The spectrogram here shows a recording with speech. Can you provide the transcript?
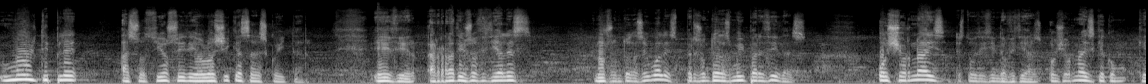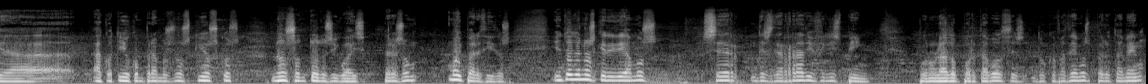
múltiple asociacións ideolóxicas a escoitar. É dicir, as radios oficiales non son todas iguales, pero son todas moi parecidas. Os xornais, estou dicindo oficiais, os xornais que, com, que a, a Cotío compramos nos quioscos non son todos iguais, pero son moi parecidos. E entón nos queríamos ser desde Radio Filispín, por un lado portavoces do que facemos, pero tamén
